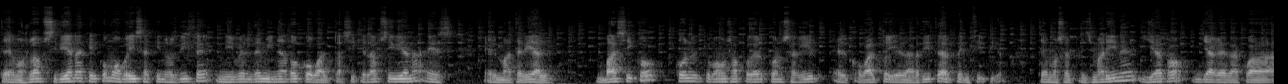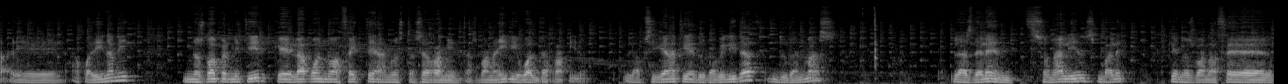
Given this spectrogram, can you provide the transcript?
Tenemos la obsidiana que como veis aquí nos dice nivel de minado cobalto, así que la obsidiana es el material básico con el que vamos a poder conseguir el cobalto y el ardite al principio. Tenemos el prismarine, hierro, Jagged Aqua, eh, Aquadynamic. Nos va a permitir que el agua no afecte a nuestras herramientas, van a ir igual de rápido. La obsidiana tiene durabilidad, duran más. Las de Lent son aliens, ¿vale? que nos van a hacer,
